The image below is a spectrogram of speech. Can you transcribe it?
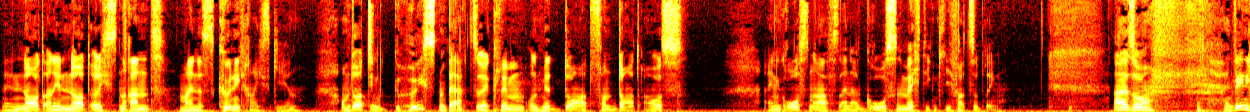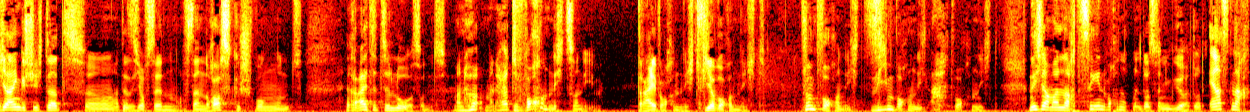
den Nord, an den nördlichsten Rand meines Königreichs gehen, um dort den höchsten Berg zu erklimmen und mir dort, von dort aus, einen großen Ast einer großen, mächtigen Kiefer zu bringen. Also, ein wenig eingeschüchtert, äh, hat er sich auf sein, auf sein Ross geschwungen und reitete los. Und man, hört, man hörte Wochen nichts von ihm. Drei Wochen nicht, vier Wochen nicht, fünf Wochen nicht, sieben Wochen nicht, acht Wochen nicht. Nicht einmal nach zehn Wochen hat man das von ihm gehört. Und erst nach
